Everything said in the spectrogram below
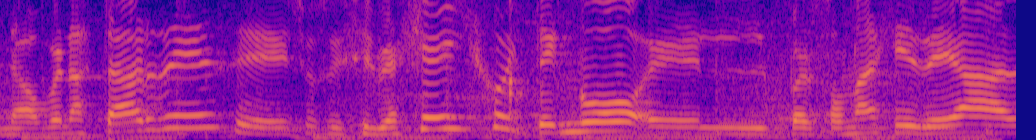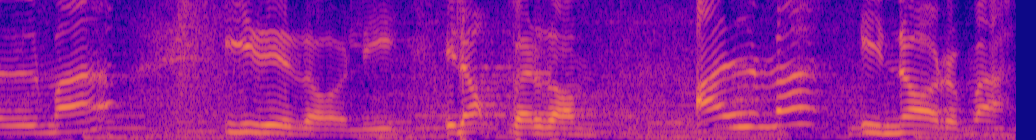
Bueno, buenas tardes. Eh, yo soy Silvia Geijo y tengo el personaje de Alma y de Dolly. Y no, perdón, Alma y Norma.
